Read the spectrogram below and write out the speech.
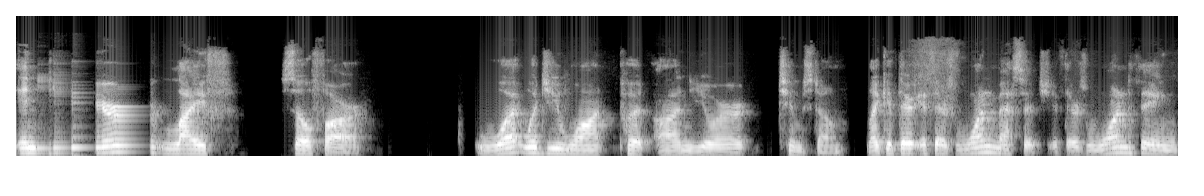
in your life so far, what would you want put on your tombstone? Like if there if there's one message, if there's one thing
